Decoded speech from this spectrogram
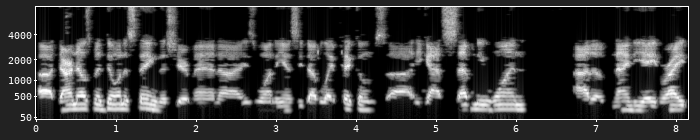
Uh, Darnell's been doing his thing this year, man. Uh, he's won the NCAA pickums. Uh, he got 71 out of 98 right.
